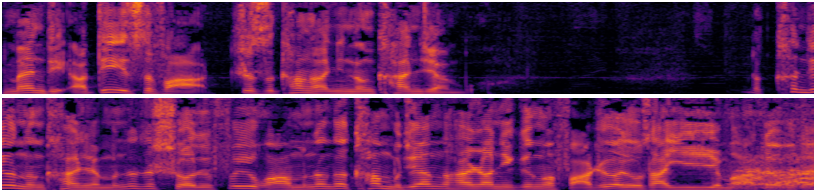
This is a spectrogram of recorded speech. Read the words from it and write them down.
慢的啊，第一次发，只是看看你能看见不？那肯定能看见嘛，那是说的废话嘛？那个看不见，我还让你给我发这有啥意义嘛？对不对？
